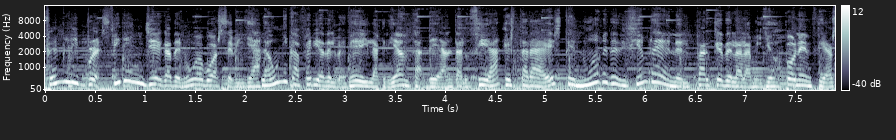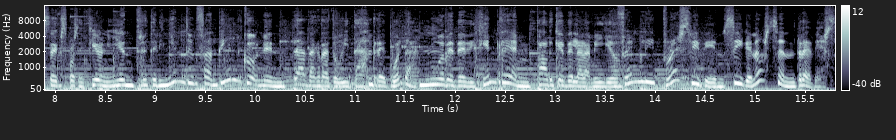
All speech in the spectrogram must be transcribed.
Family Breastfeeding llega de nuevo a Sevilla. La única feria del bebé y la crianza de Andalucía estará este 9 de diciembre en el Parque del Alamillo. Ponencias, exposición y entretenimiento infantil con entrada gratuita. Recuerda, 9 de diciembre en Parque del Alamillo. Family Breastfeeding. Síguenos en redes.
